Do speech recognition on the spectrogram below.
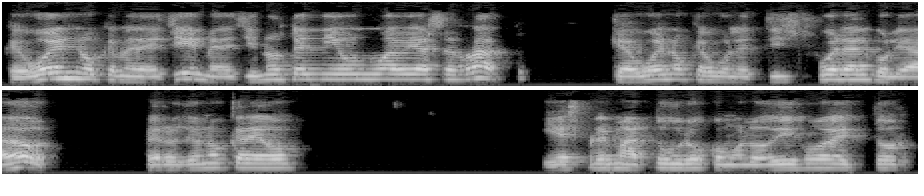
qué bueno que Medellín, Medellín no tenía un 9 hace rato, qué bueno que Boletich fuera el goleador, pero yo no creo, y es prematuro, como lo dijo Héctor,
